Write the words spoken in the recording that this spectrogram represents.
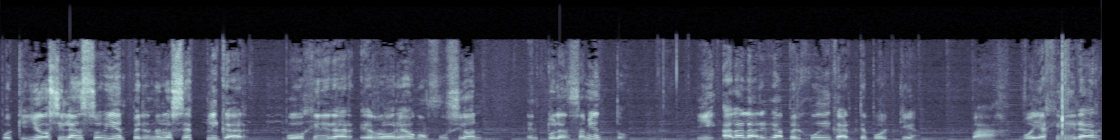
Porque yo si lanzo bien pero no lo sé explicar, puedo generar errores o confusión en tu lanzamiento. Y a la larga perjudicarte porque voy a generar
